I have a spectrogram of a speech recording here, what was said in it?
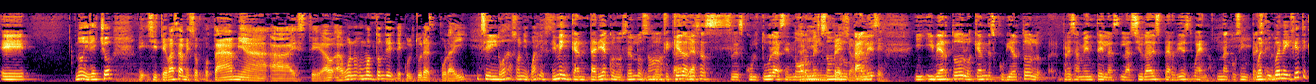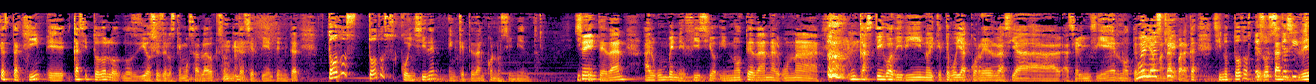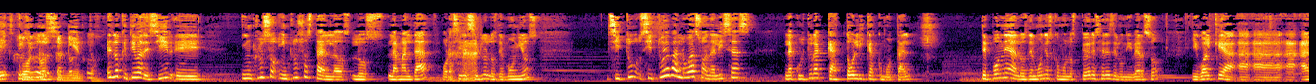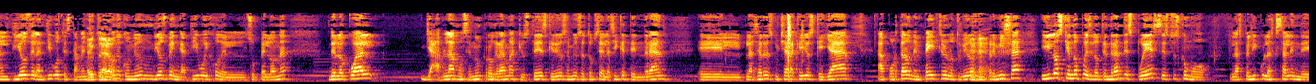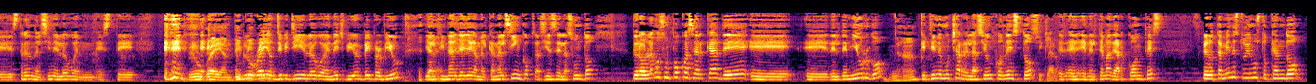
Eh, No, y de hecho, eh, si te vas a Mesopotamia, a este, a, a, bueno, un montón de, de culturas por ahí, Sí. todas son iguales. a mí me encantaría conocer los, No, lo que queda de esas esculturas enormes, son brutales. Y, y ver todo lo que han descubierto, lo- precisamente las, las ciudades perdidas, bueno, una cosa impresionante. bueno, y fíjate que hasta aquí, eh, casi todos los, los dioses de los que hemos hablado, que son mitad serpiente, mitad, todos, todos coinciden en que te dan conocimiento. Y Sí. que te dan algún beneficio y no te dan alguna un castigo divino y que te voy a correr hacia hacia el infierno, te Bueno, voy a mandar para acá, sino todos te es dotan de conocimiento. Es lo que te iba a decir. eh, incluso, incluso hasta los, los, la maldad, por así Ajá. decirlo, los demonios. Si tú, si tú evalúas o analizas la cultura católica como tal, te pone a los demonios como los peores seres del universo. Igual que a, a- a- a- al Dios del Antiguo Testamento, Sí, te claro. lo pone con un Dios vengativo, hijo del su pelona, de lo cual ya hablamos en un programa que ustedes, queridos amigos de Autopsia de la Psique, tendrán el placer de escuchar aquellos que ya aportaron en Patreon, lo tuvieron en premisa, y los que no, pues lo tendrán después. Esto es como las películas que salen de estreno en el cine y luego en este Blu-ray en DVD. Blu-ray on DVD, luego en HBO en pay-per-view y al final ya llegan al canal 5, pues así es el asunto. Pero hablamos un poco acerca de eh, eh, del demiurgo, que tiene mucha relación con esto, Sí, claro. en, en el tema de arcontes, pero también estuvimos tocando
